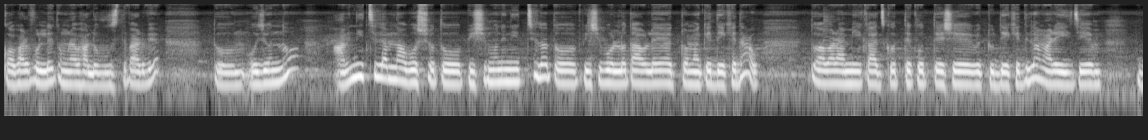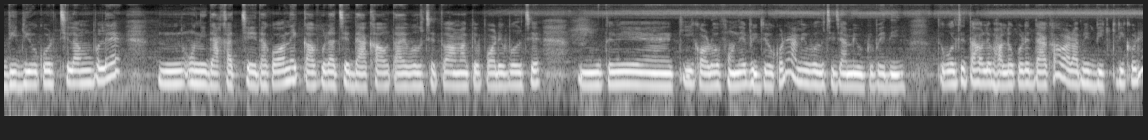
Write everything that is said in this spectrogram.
কভার করলে তোমরা ভালো বুঝতে পারবে। তো ওই জন্য আমি নিচ্ছিলাম না অবশ্য, তো পিসিমণি নিচ্ছিল, তো পিসি বলল, তাহলে একটু আমাকে দেখে দাও। তো আবার আমি কাজ করতে করতে এসে একটু দেখে দিলাম, আর এই যে ভিডিও করছিলাম বলে উনি দেখাচ্ছে দেখো অনেক কাপড় আছে, দেখাও, তাই বলছে, তো আমাকে পরে বলছে তুমি কি করো ফোনে ভিডিও করে? আমি বলছি যে, আমি ইউটিউবে দিই। তো বলছে, তাহলে ভালো করে দেখাও, আর আমি বিক্রি করি,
